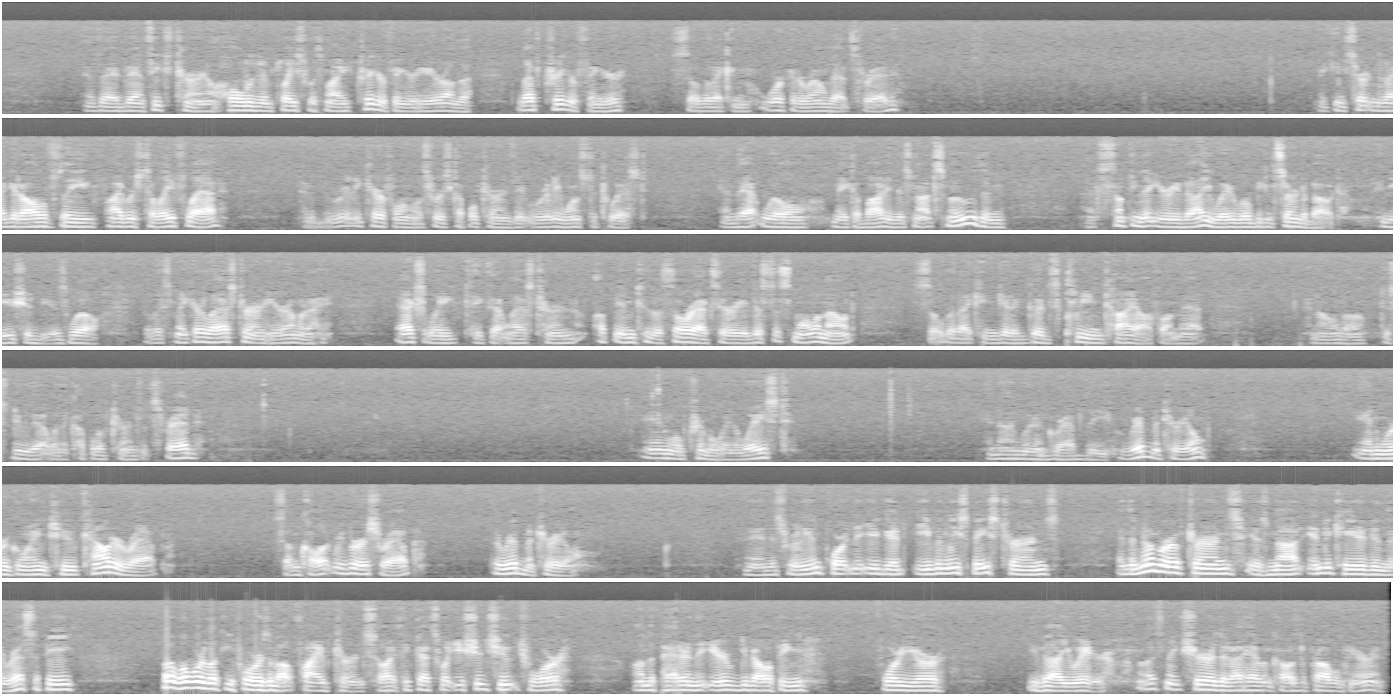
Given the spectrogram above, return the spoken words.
as I advance each turn. I'll hold it in place with my trigger finger here on the left trigger finger so that I can work it around that thread. Making certain that I get all of the fibers to lay flat. Got to be really careful on those first couple turns. It really wants to twist. And that will make a body that's not smooth and that's something that your evaluator will be concerned about. And you should be as well. So let's make our last turn here. I'm going to actually take that last turn up into the thorax area just a small amount so that I can get a good clean tie off on that. And I'll uh, just do that with a couple of turns of thread. And we'll trim away the waste. And I'm going to grab the rib material and we're going to counter wrap some call it reverse wrap, the rib material. And it's really important that you get evenly spaced turns, and the number of turns is not indicated in the recipe, but what we're looking for is about five turns. So I think that's what you should shoot for on the pattern that you're developing for your evaluator. let's make sure that I haven't caused a problem here, and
